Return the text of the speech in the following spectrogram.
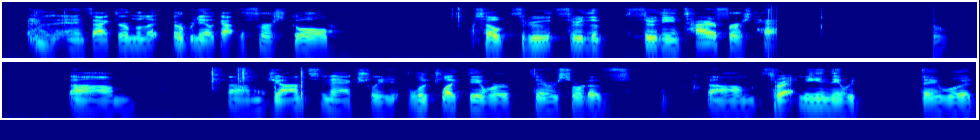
and in fact, Urbandale got the first goal. So through through the through the entire first half, um, um, Johnston actually looked like they were they were sort of um, threatening. They would they would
